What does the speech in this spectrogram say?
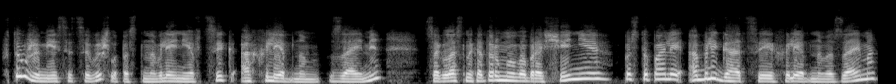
В том же месяце вышло постановление в ЦИК о хлебном займе, согласно которому в обращение поступали облигации хлебного займа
